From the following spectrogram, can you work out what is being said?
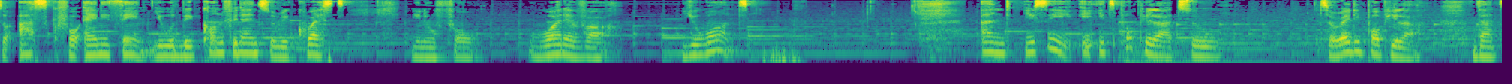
to ask for anything. You would be confident to request, you know, for whatever you want. And you see, it's popular to it's already popular that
